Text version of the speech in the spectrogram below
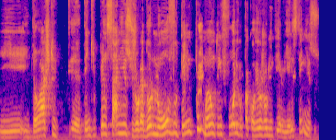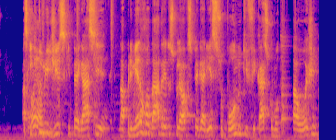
E então eu acho que tem que pensar nisso. O jogador novo tem pulmão, tem fôlego para correr o jogo inteiro, e eles têm isso. Mas o que, que, tu me disse que pegasse na primeira rodada dos playoffs, pegaria, supondo que ficasse como tá hoje,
